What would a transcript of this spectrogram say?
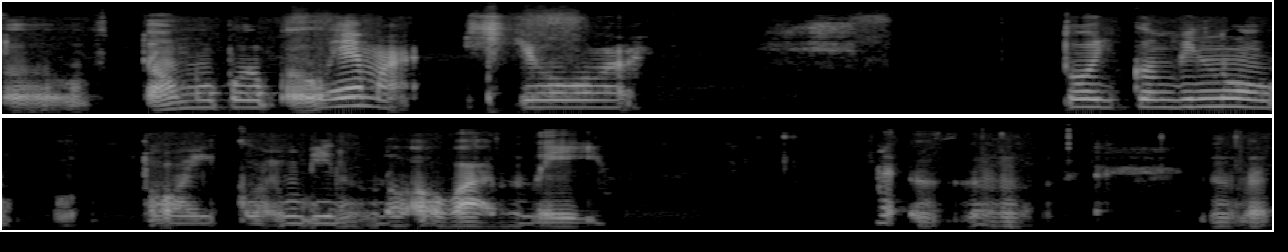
В тому проблема, що той комбіну... той комбінований з- з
